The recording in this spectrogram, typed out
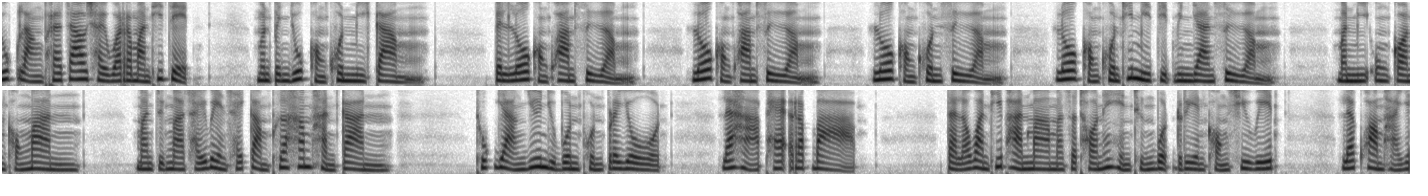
ยุคหลังพระเจ้าชัยวรมันที่เจ็ดมันเป็นยุคของคนมีกรรม เป็นโลกของความเสื่อม โลกของความเสื่อม โลกของคนเสื่อม โลกของคนที่มีจิตวิญญาณเสื่อม มันมีองค์กรของมัน มันจึงมาใช้เวรใช้กรรมเพื่อห้ามหันกัน ทุกอย่างยื่นอยู่บนผลประโยชน์ และหาแพะรับบาป แต่ละวันที่ผ่านมามันสะท้อนให้เห็นถึงบทเรียนของชีวิต และความหาย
